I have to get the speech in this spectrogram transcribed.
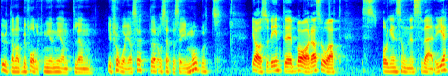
utan att befolkningen egentligen ifrågasätter och sätter sig emot. Ja, så det är inte bara så att organisationen Sverige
